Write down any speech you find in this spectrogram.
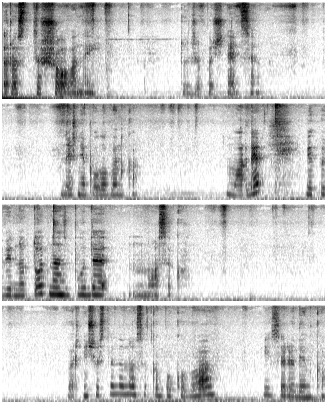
розташований, тут вже почнеться нижня половинка морди. Відповідно, тут у нас буде носик. Верхня частина носика, бокова і серединка.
